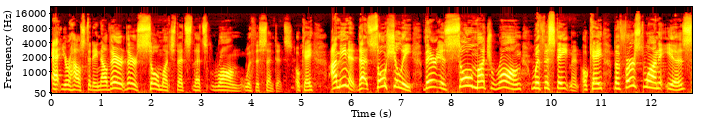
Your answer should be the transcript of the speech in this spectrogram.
at your house today. Now there there's so much that's that's wrong with this sentence, okay? I mean it. That socially there is so much wrong with this statement, okay? The first one is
